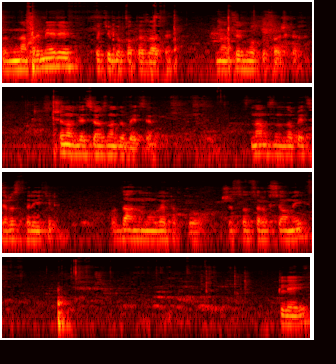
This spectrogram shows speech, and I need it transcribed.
На примірі хотів би показати на цих двох кусочках. Що нам для цього знадобиться? Нам знадобиться розтворитель, в даному випадку 647 клей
